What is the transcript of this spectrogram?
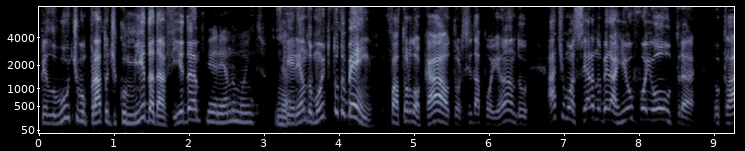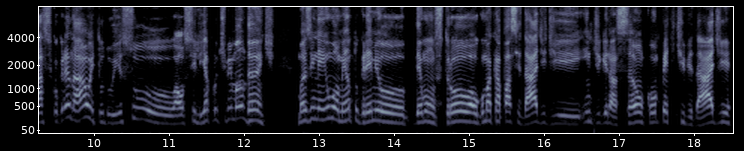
pelo último prato de comida da vida. Querendo muito. É. Querendo muito, tudo bem. Fator local, torcida apoiando. A atmosfera no Beira Rio foi outra no clássico Grenal e tudo isso auxilia para o time mandante. Mas em nenhum momento o Grêmio demonstrou alguma capacidade de indignação, competitividade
